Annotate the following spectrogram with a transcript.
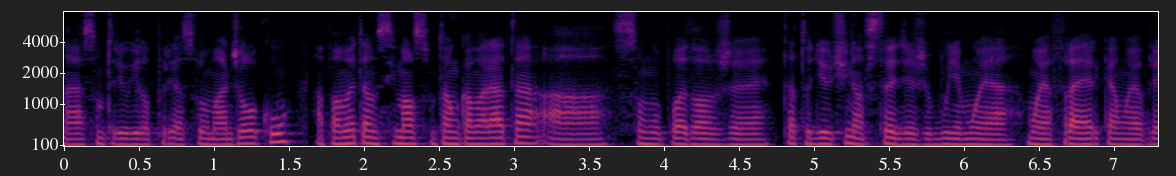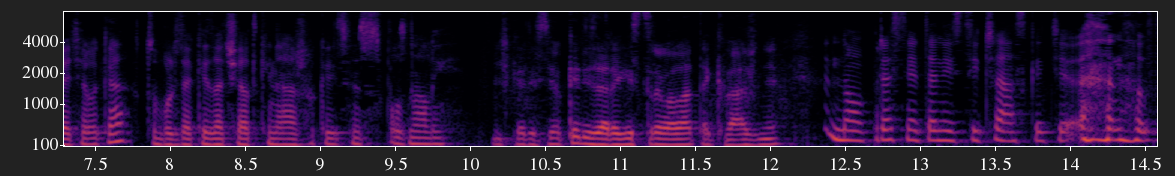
No ja som tedy uvidel prvý svoju manželku a pamätám si, mal som tam kamaráta a som mu povedal, že táto devčina v strede, že bude moja, moja frajerka, moja priateľka. To boli také začiatky nášho, keď sme sa spoznali. Miška, ty si ho kedy zaregistrovala tak vážne? No presne ten istý čas, keď no,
